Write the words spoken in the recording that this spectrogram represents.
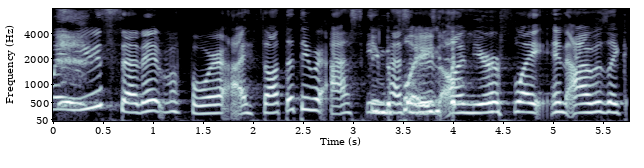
When you said it before, I thought that they were asking the passengers plane. on your flight, and I was like,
